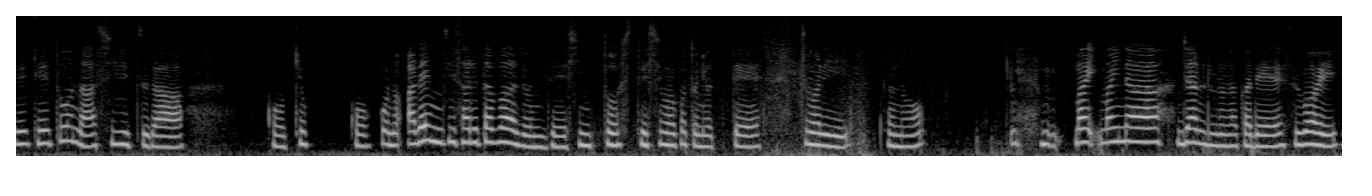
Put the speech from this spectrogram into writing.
正当な史実がこうこうこのアレンジされたバージョンで浸透してしまうことによってつまりその マイマイナージャンルの中ですごい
